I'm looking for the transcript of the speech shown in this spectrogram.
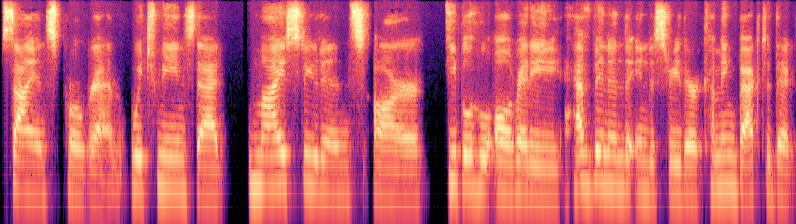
science program, which means that my students are people who already have been in the industry. They're coming back to the,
